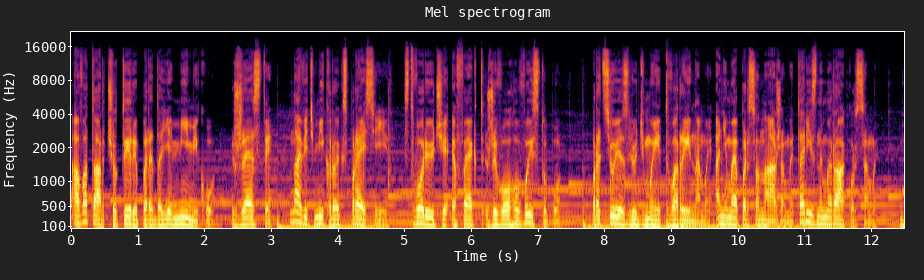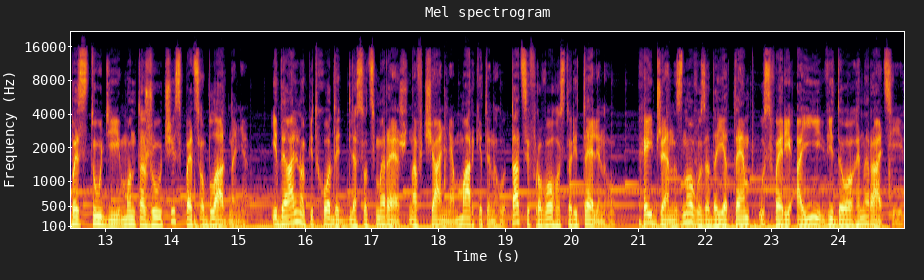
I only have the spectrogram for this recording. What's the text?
Аватар 4 передає міміку, жести, навіть мікроекспресії, створюючи ефект живого виступу. Працює з людьми, тваринами, аніме-персонажами та різними ракурсами, без студії, монтажу чи спецобладнання. Ідеально підходить для соцмереж, навчання, маркетингу та цифрового сторітелінгу. HeyGen знову задає темп у сфері AI відеогенерації.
